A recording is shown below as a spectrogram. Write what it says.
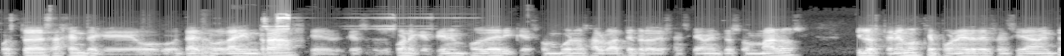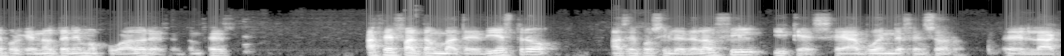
pues toda esa gente que, o, Darin Raff, que, que, se supone que tienen poder y que son buenos al bate, pero defensivamente son malos, y los tenemos que poner defensivamente porque no tenemos jugadores. Entonces, hace falta un bate diestro, hace posible del outfield y que sea buen defensor. El, la,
